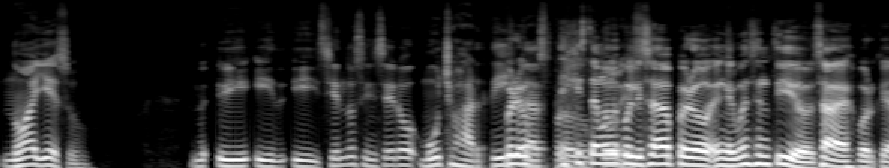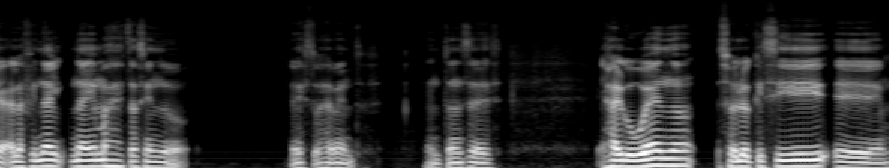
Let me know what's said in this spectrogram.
no hay eso. Y, y, y, siendo sincero, muchos artistas. Pero es que está monopolizado, pero en el buen sentido, ¿sabes? Porque a la final nadie más está haciendo estos eventos. Entonces, es algo bueno, solo que sí eh,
